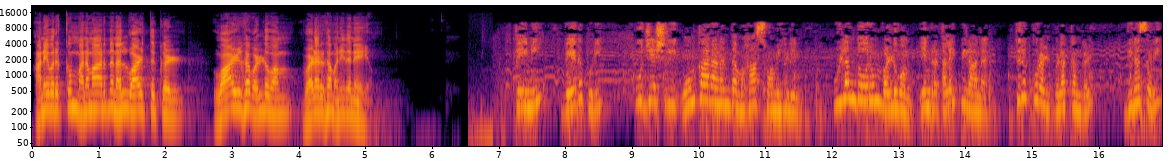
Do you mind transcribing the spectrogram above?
அனைவருக்கும் மனமார்ந்த நல்வாழ்த்துக்கள். வாழ்க வள்ளுவம் வளர்க மனிதநேயம். தேனி வேதபுரி பூஜ்ய ஸ்ரீ ஓம்காரானந்த மகா சுவாமிகளின் உள்ளந்தோறும் வள்ளுவம் என்ற தலைப்பிலான திருக்குறள் விளக்கங்கள் தினசரி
